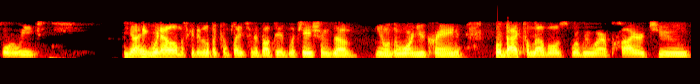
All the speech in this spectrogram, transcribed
four weeks, you know I think we're now almost getting a little bit complacent about the implications of you know the war in Ukraine. We're back to levels where we were prior to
